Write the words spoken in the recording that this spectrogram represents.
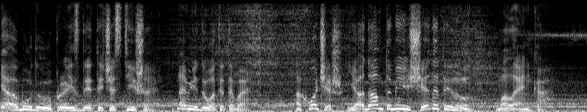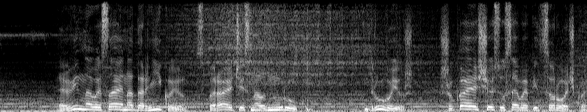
Я буду приїздити частіше, навідувати тебе. А хочеш, я дам тобі ще дитину маленька. Він нависає над Арнікою, спираючись на одну руку, другою ж шукає щось у себе під сорочкою.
